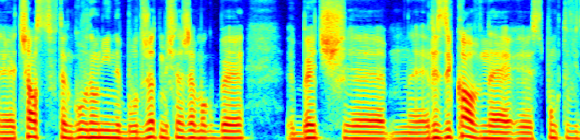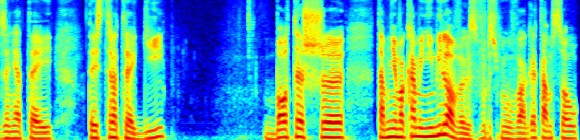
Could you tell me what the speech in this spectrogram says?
e, cios w ten główny unijny budżet myślę, że mógłby być e, ryzykowny z punktu widzenia tej, tej strategii bo też e, tam nie ma kamieni milowych, zwróćmy uwagę, tam, są,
